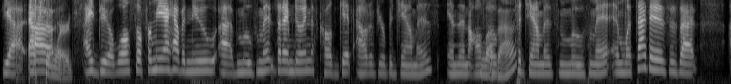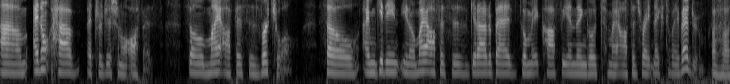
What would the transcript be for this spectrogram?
yeah. Action uh, words. I do. Well, so for me, I have a new uh, movement that I'm doing. It's called Get Out of Your Pajamas. And then also Pajamas Movement. And what that is, is that um, I don't have a traditional office. So my office is virtual. So I'm getting, you know, my office is get out of bed, go make coffee, and then go to my office right next to my bedroom. Uh-huh.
